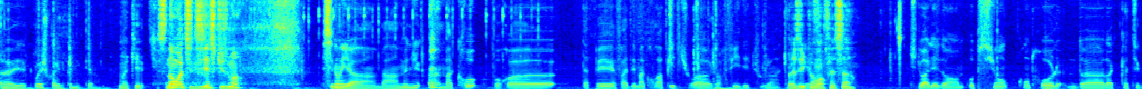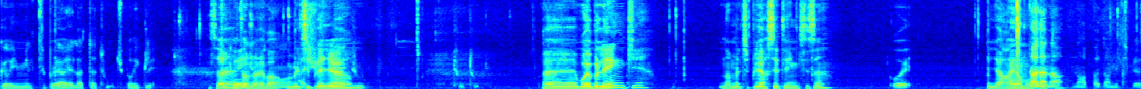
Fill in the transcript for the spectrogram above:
Euh, Ouais, je crois qu'il est connecté là. Ok. Sinon, ouais, tu disais, excuse-moi Sinon, il y a bah, un menu macro pour euh, taper enfin, des macros rapides, tu vois, genre feed et tout là. Vas-y, comment on fait ça? Tu dois aller dans options, contrôle, dans la catégorie multiplayer et là, t'as tout, tu peux régler. Sérieux Attends, aller voir. Multiplayer. Tout, tout. Euh, Weblink. Non, multiplayer setting, c'est ça? Ouais. Il a rien mon Non, non, non, non, pas dans multiplayer.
